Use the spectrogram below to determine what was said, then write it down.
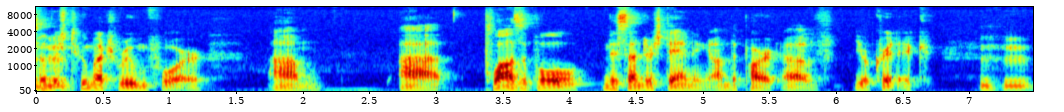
So there's too much room for um, uh, plausible misunderstanding on the part of your critic. Mhm.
